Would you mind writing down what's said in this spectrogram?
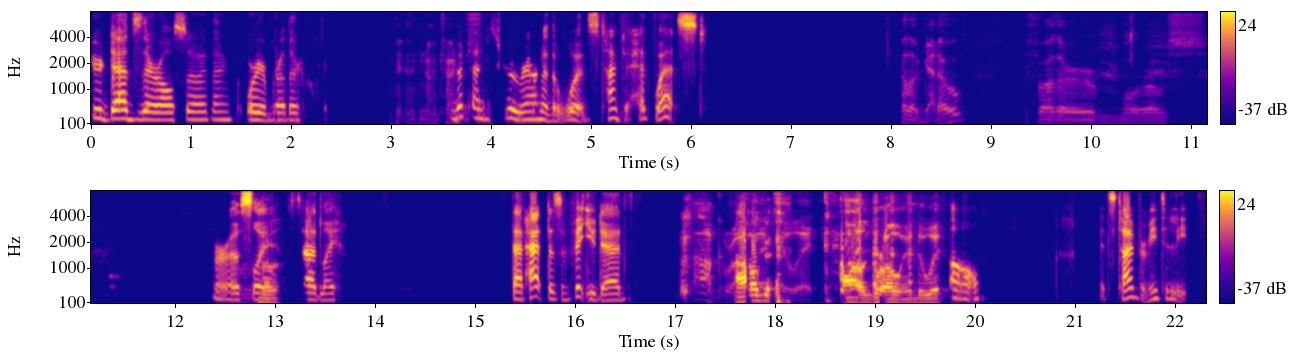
Your dad's there also, I think. Or your brother. no time No to- time to screw around in the woods. Time to head west. Hello, Dado. Your father, morose. Morosely, Mor- sadly. That hat doesn't fit you, Dad. I'll grow I'll into it. I'll grow into it. Oh. It's time for me to leave.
